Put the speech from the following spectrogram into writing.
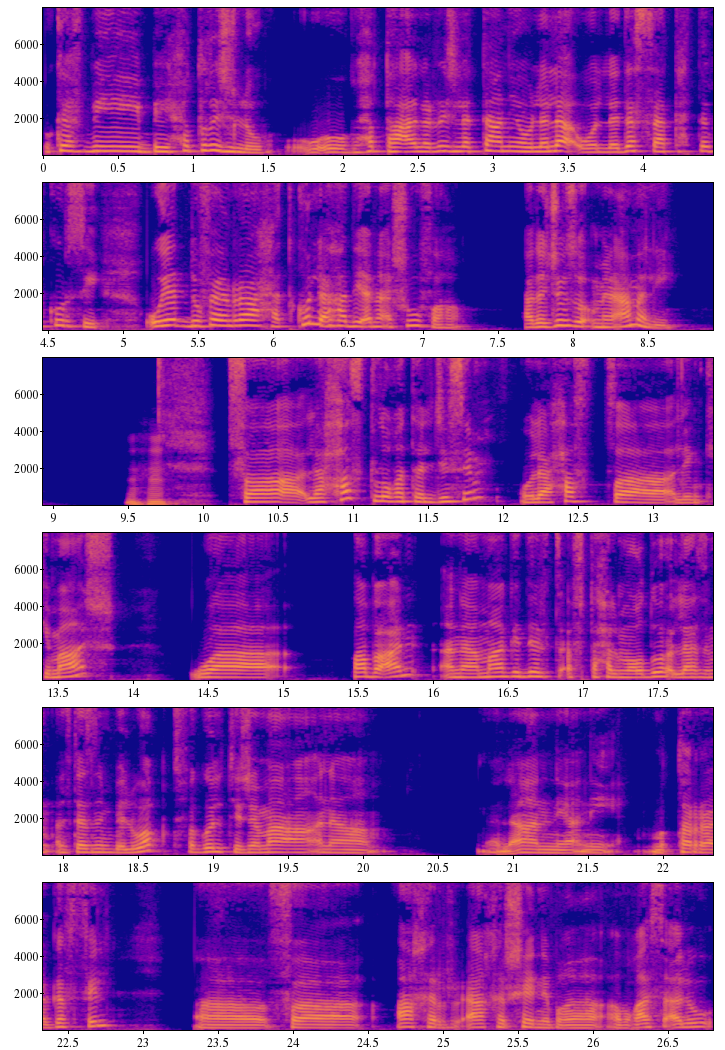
وكيف بي بيحط رجله وبيحطها على الرجل الثانية ولا لا ولا دسها تحت الكرسي ويده فين راحت. كلها هذه أنا أشوفها. هذا جزء من عملي. فلاحظت لغة الجسم ولاحظت الانكماش وطبعا أنا ما قدرت أفتح الموضوع لازم ألتزم بالوقت. فقلت يا جماعة أنا الآن يعني مضطرة أقفل. آه فآخر آخر شيء نبغى أبغى أسأله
